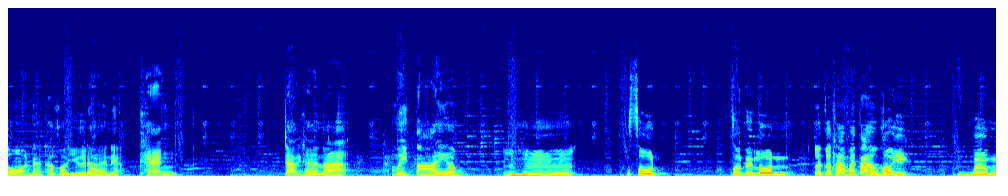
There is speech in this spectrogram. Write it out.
ก่อนนะ ถ้าเขายื้อได้เนี่ยแข็ง จากชนะ ไม่ตายครับ อือหือสุด สุดในรุ่น แล้วก็ท่าไม่ตายของเขาอีก บึ้ม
